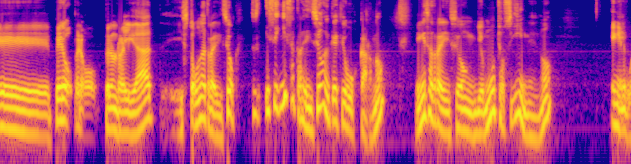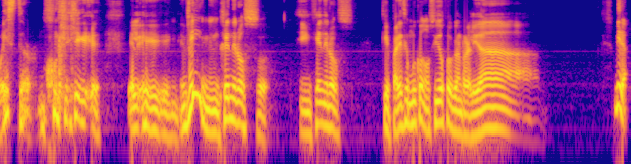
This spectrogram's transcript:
Eh, pero, pero, pero en realidad es toda una tradición. Entonces, es en esa tradición que hay que buscar, ¿no? En esa tradición y en mucho cine, ¿no? en el western, en fin, en géneros, en géneros que parecen muy conocidos porque en realidad... Mira,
